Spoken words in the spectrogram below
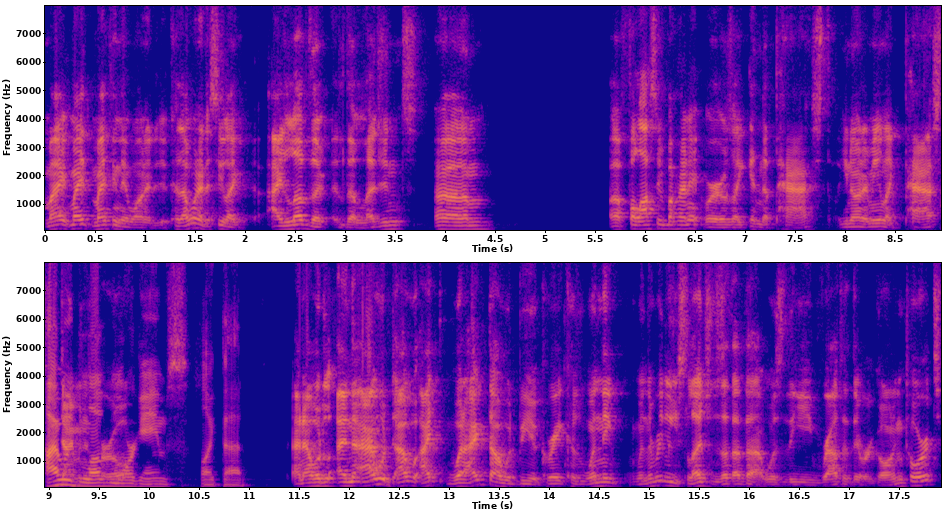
my, my my thing they wanted to do because I wanted to see like I love the the legends um uh, philosophy behind it where it was like in the past. You know what I mean? Like past. i would Diamond and love Pearl. more games like that And I would, and I would, I, would, I what I thought would be a great because when they when they released Legends, I thought that was the route that they were going towards.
